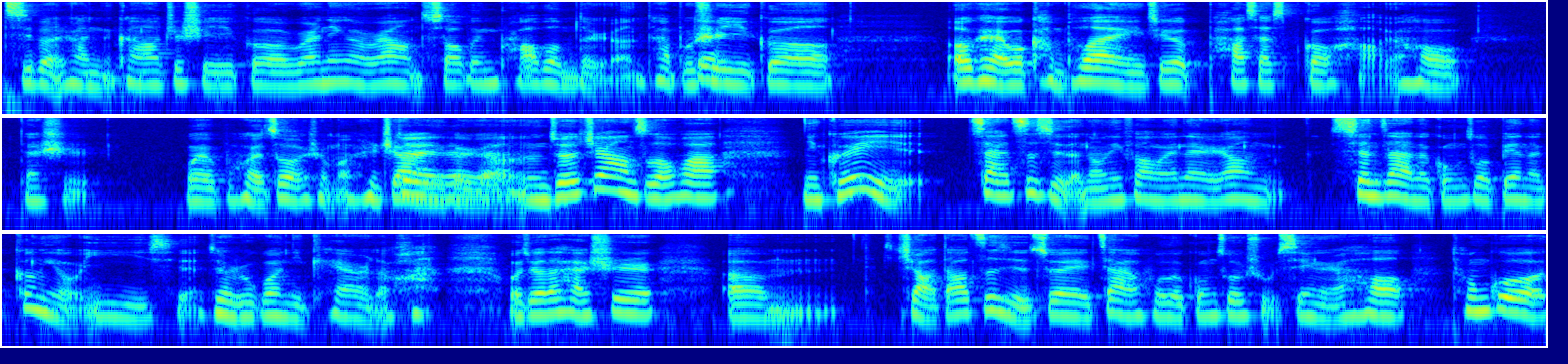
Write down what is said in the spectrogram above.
基本上你看到这是一个 running around solving problem 的人，他不是一个 OK 我 complain 这个 process 不够好，然后但是我也不会做什么，是这样一个人。你觉得这样子的话，你可以。在自己的能力范围内，让现在的工作变得更有意义一些。就如果你 care 的话，我觉得还是嗯，找到自己最在乎的工作属性，然后通过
